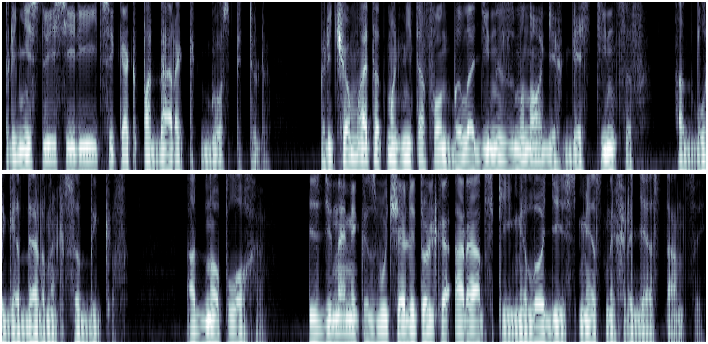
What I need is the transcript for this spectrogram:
принесли сирийцы как подарок госпиталю. Причем этот магнитофон был один из многих гостинцев от благодарных садыков. Одно плохо. Из динамика звучали только арабские мелодии с местных радиостанций.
